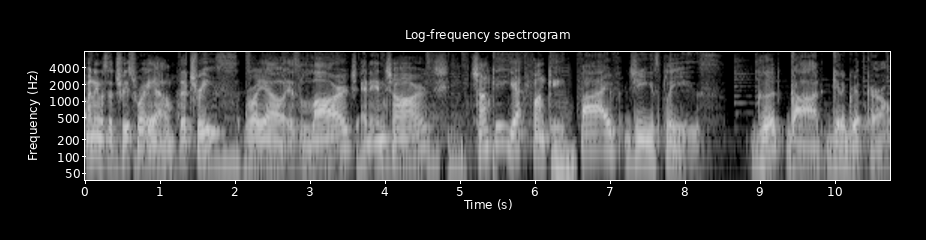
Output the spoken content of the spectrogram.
My name is Latrice Royale. Latrice Royale is large and in charge, chunky yet funky. Five G's, please. Good God, get a grip, girl.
